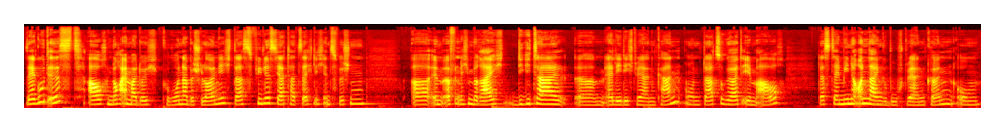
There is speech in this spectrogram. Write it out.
Sehr gut ist, auch noch einmal durch Corona beschleunigt, dass vieles ja tatsächlich inzwischen äh, im öffentlichen Bereich digital äh, erledigt werden kann. Und dazu gehört eben auch, dass Termine online gebucht werden können, um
